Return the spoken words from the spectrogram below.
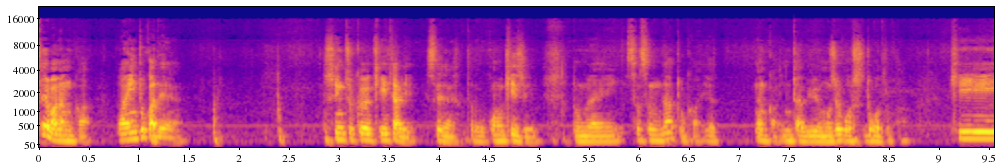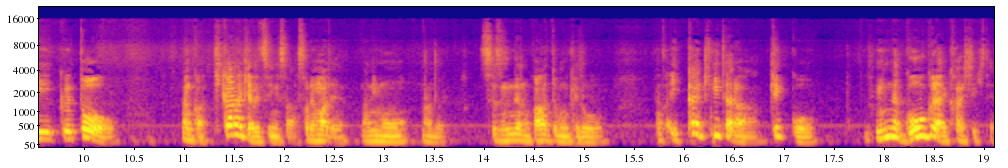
例えばなんか LINE とかで進捗聞いたりするじゃないですか。例えばこの記事どんぐらい進んだとかやなんかインタビュー文字起こしどうとか。聞くとなんか聞かなきゃ別にさそれまで何もなんだろう進んでるのかなって思うけどなんか一回聞いたら結構みんな5ぐらい返してきて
